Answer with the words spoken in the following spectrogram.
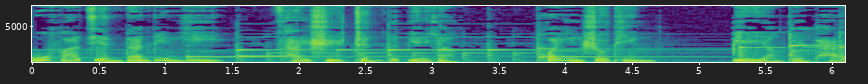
无法简单定义，才是真的别样。欢迎收听《别样电台》。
